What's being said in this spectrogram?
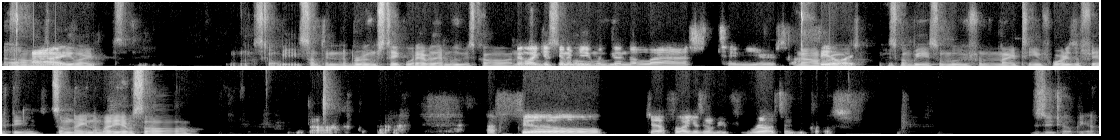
oh, Um, it's I- gonna be like. It's gonna be something in the broomstick, whatever that movie's called. I feel like it's going to some be old movie. within the last 10 years. I No, feel bro, like. it's gonna be some movie from the 1940s or 50s. Something ain't nobody ever saw. Nah, nah. I feel, yeah, I feel like it's going to be relatively close. Zootopia.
